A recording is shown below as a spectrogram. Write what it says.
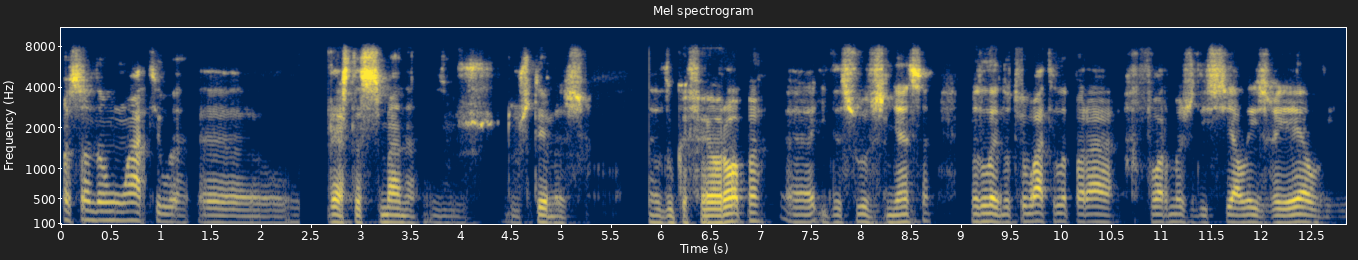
passando a um Átila desta semana, dos, dos temas do Café Europa e da sua vizinhança, Madalena, o teu Átila para a reforma judicial em Israel e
